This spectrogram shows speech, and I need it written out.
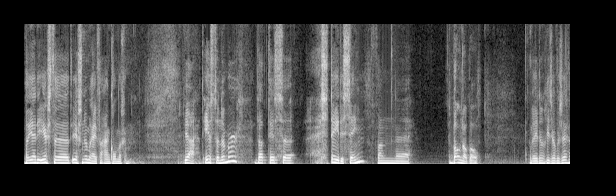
Wil jij de eerste, het eerste nummer even aankondigen? ja, het eerste nummer. Dat is eh Stay the Same van eh, Bonobo. Wil je er nog iets over zeggen?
